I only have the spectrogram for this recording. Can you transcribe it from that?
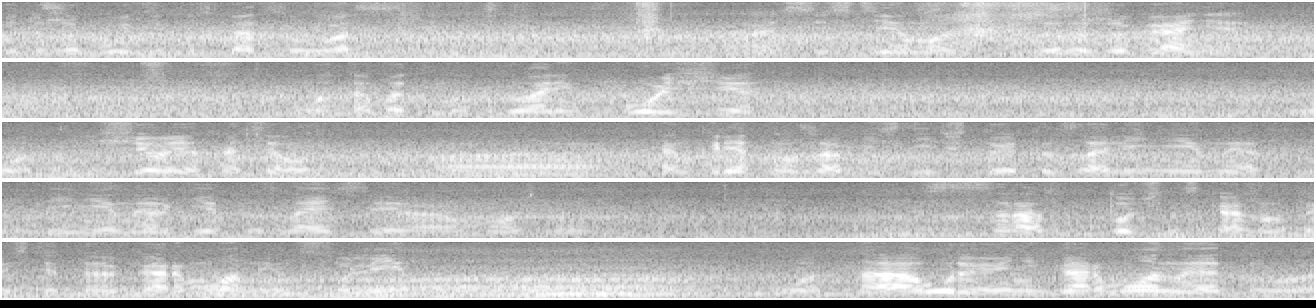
тут уже будет запускаться у вас а, система жиросжигания. Вот, об этом мы поговорим позже. Вот, еще я хотел конкретно уже объяснить, что это за линия энергии. Линия энергии, это, знаете, можно сразу точно скажу, то есть это гормон инсулин, вот, на уровень гормона этого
